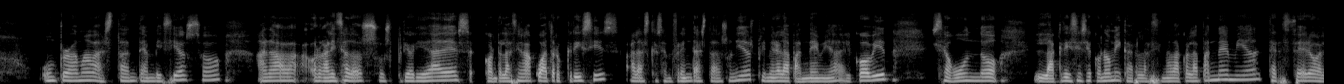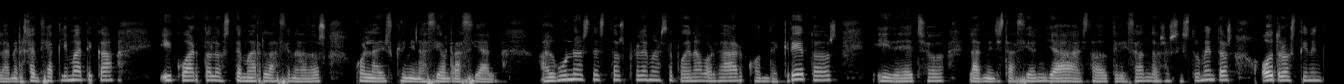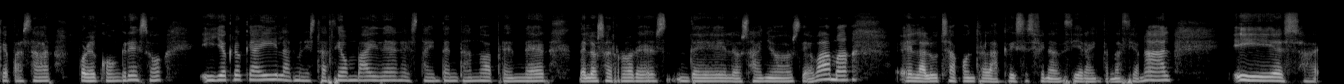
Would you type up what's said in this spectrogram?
un programa bastante ambicioso. Han organizado sus prioridades con relación a cuatro crisis a las que se enfrenta Estados Unidos. Primero, la pandemia del COVID. Segundo, la crisis económica relacionada con la pandemia. Tercero, la emergencia climática. Y cuarto, los temas relacionados con la discriminación racial. Algunos de estos problemas se pueden abordar con decretos y de hecho la Administración ya ha estado utilizando esos instrumentos. Otros tienen que pasar por el Congreso y yo creo que ahí la Administración Biden está intentando aprender de los errores de los años de Obama en la lucha contra la crisis financiera internacional y esa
